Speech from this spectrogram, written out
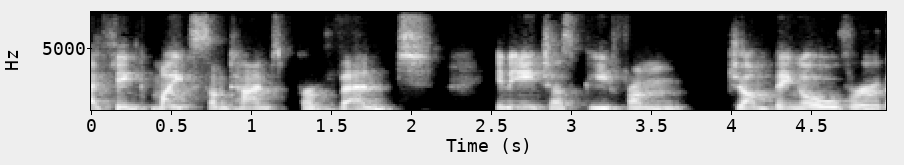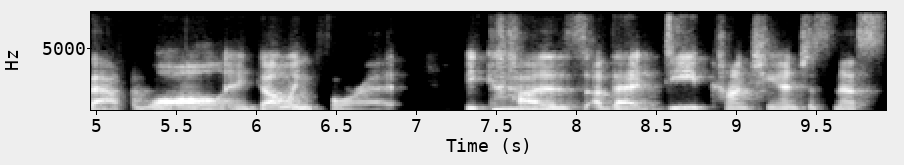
I think might sometimes prevent an HSP from jumping over that wall and going for it mm-hmm. because mm. of that deep conscientiousness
